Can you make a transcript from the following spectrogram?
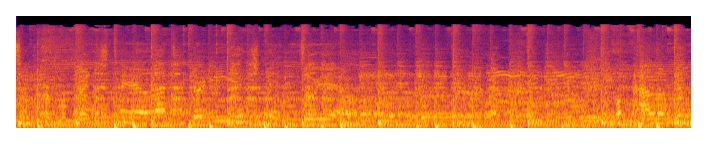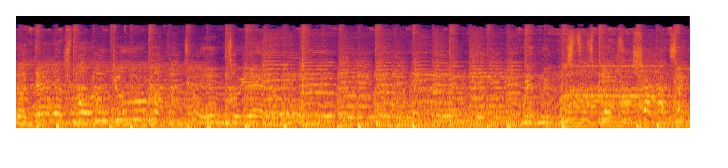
It's a purple French tail, that's a 30-inch nose, So yeah. A Palomino dashboard and dual Mach 10s, oh yeah. With new pistols, blades, and shocks,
